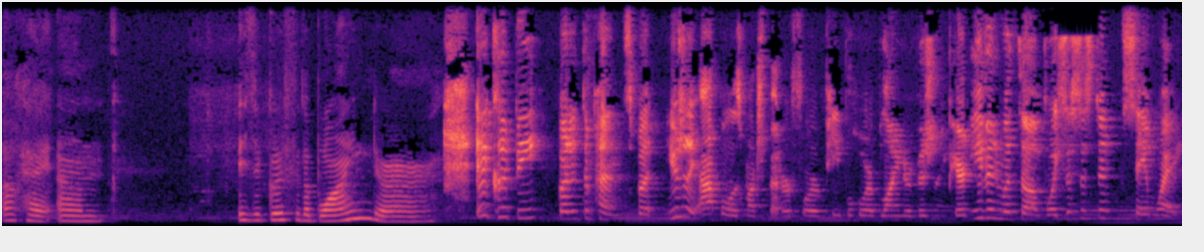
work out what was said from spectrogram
okay. Um, is it good for the blind or? It could be, but it depends. But usually, Apple is much better for people who are blind or visually impaired. Even with uh, voice assistant, same way.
